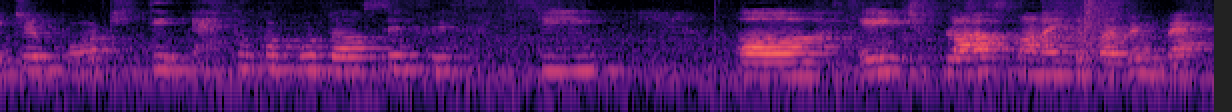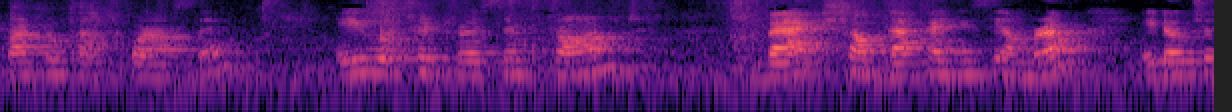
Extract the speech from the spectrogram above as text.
এটার বডিতে এত কাপড় দেওয়া আছে ফিফটি এইট প্লাস বানাইতে পারবেন ব্যাক পার্টও কাজ করা আছে। এই হচ্ছে ড্রেসের ফ্রন্ট ব্যাক সব দেখাই দিছি আমরা। এটা হচ্ছে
